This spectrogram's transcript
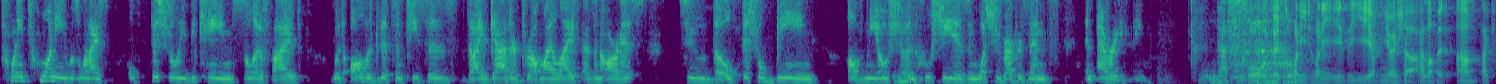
2020 was when i officially became solidified with all the bits and pieces that i gathered throughout my life as an artist to the official being of neosha and who she is and what she represents and everything that's cool. So 2020 is a year of Neosha. I love it. Um, like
